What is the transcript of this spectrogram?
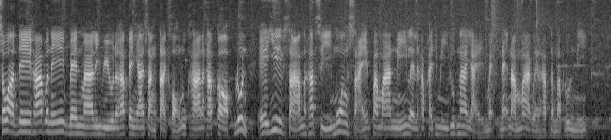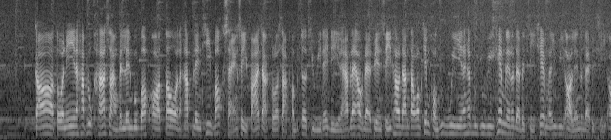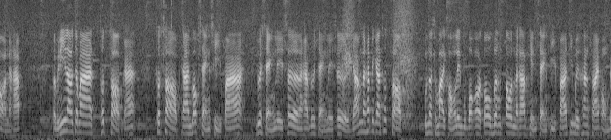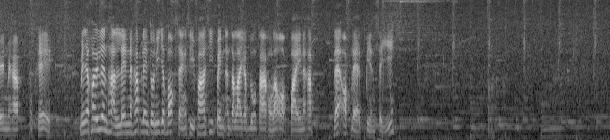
สวัสดีครับวันนี้เบนมารีวิวนะครับเป็นงานสั่งตัดของลูกค้านะครับกรอบรุ่น A23 นะครับสีม่วงใสประมาณนี้เลยนะครับ ใครที่มีรูปหน้าใหญ่แนะนำมากเลยนะครับสำหรับรุ่นนี้ ก็ตัวนี้นะครับลูกค้าสั่งเป็นเลนส์บูบ็อกออโต้นะครับเลนส์ที่บล็อกแสงสีฟ้าจากโทรศัพท์คอมพิวเตอร์ทีวีได้ดีนะครับและออกแดดเปลี่ยนสีเทาดำตามความเข้มของ UV นะครับ UV เข้มเลนส์ออกแดดเป็นสีเข้มและ UV อ่อนเลนส์ออกแดดเป็นสีอ่อนนะครับต่อไปนี้เราจะมาทดสอบกัน ทดสอบการบล็อกแสงสีฟ้าด้วยแสงเลเซอร์นะครับด้วยแสงเลเซอร์ย้ำนะครับเป็นการทดสอบคุณสมบัติของเลนส์บูบ็อกออโต้เบื้องต้นนะครับเห็นแสงสีฟ้าที่มือข้างซ้ายของเบนไหมครับโอเคเบนจะค่อยเลื่อนผ่านเลนนะครับเลนตัวนี้จะบล็อกแสงสีฟ้าที่เป็นอันตรายกับดวงตาของเราออกไปนะครับและออกแดดเปลี่ยนสี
